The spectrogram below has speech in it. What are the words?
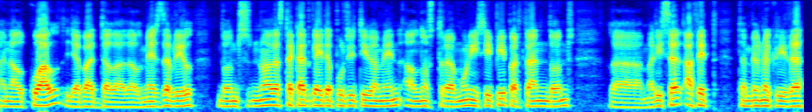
en el qual, llevat de la, del mes d'abril, doncs no ha destacat gaire positivament el nostre municipi, per tant, doncs, la Marissa ha fet també una crida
